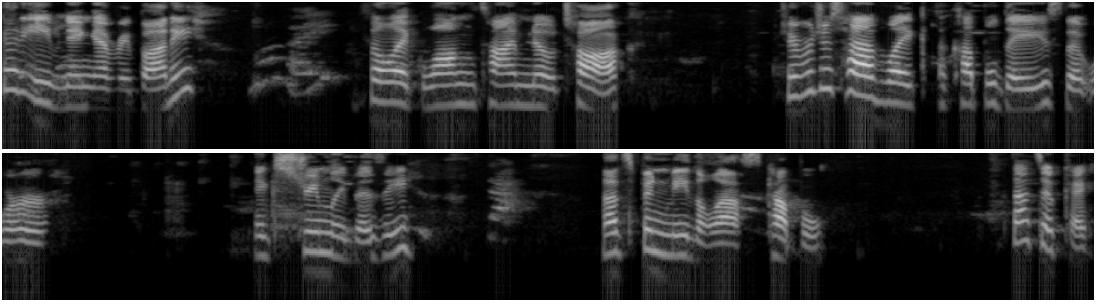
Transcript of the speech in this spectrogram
Good evening, everybody. I feel like long time no talk. Do you ever just have like a couple days that were extremely busy? That's been me the last couple. That's okay.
